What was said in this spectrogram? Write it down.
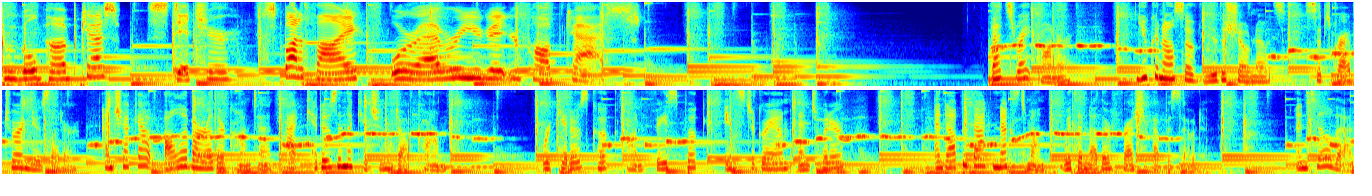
Google Podcasts, Stitcher, Spotify, or wherever you get your podcasts. That's right, Connor. You can also view the show notes, subscribe to our newsletter, and check out all of our other content at kiddosinthekitchen.com, We're kiddos cook on Facebook, Instagram, and Twitter. And I'll be back next month with another fresh episode. Until then,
